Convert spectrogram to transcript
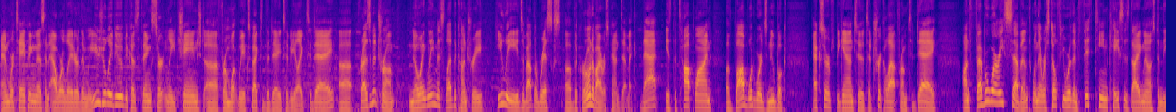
And we're taping this an hour later than we usually do because things certainly changed uh, from what we expected the day to be like today. Uh, President Trump knowingly misled the country. He leads about the risks of the coronavirus pandemic. That is the top line of Bob Woodward's new book. Excerpts began to, to trickle out from today. On February 7th, when there were still fewer than 15 cases diagnosed in the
